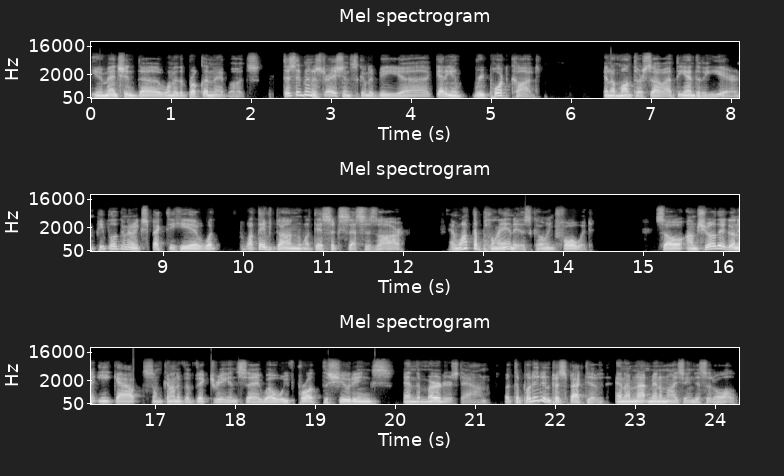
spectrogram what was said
you mentioned uh, one of the Brooklyn neighborhoods. This administration is going to be uh, getting a report card in a month or so at the end of the year, and people are going to expect to hear what what they've done, what their successes are, and what the plan is going forward. So I'm sure they're going to eke out some kind of a victory and say, well, we've brought the shootings and the murders down. But to put it in perspective, and I'm not minimizing this at all,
